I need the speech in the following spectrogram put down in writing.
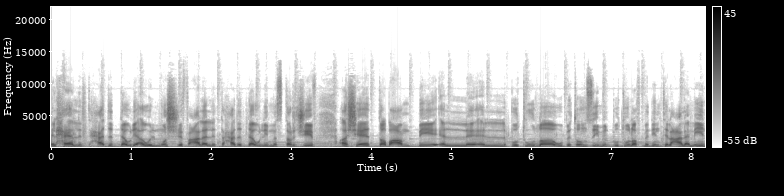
الحقيقة الاتحاد الدولي أو المشرف على الاتحاد الدولي مستر جيف أشاد طبعا بالبطولة وبتنظيم البطولة في مدينة العالمين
